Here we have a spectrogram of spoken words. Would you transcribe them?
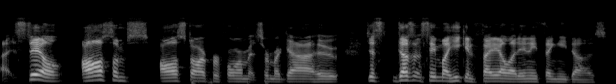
uh, still awesome all star performance from a guy who just doesn't seem like he can fail at anything he does.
